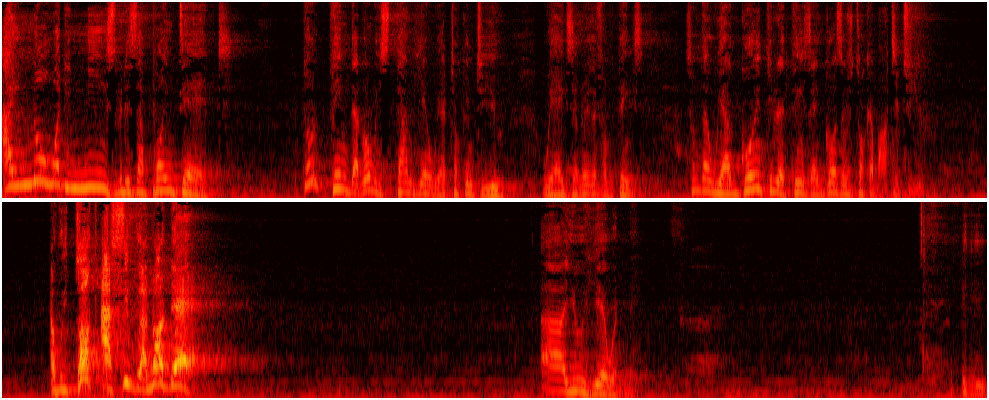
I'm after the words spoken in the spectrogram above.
I know what it means to be disappointed. Don't think that when we stand here and we are talking to you, we are exonerated from things. Sometimes we are going through the things and God says, talk about it to you. And we talk as if we are not there. Are you here with me?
